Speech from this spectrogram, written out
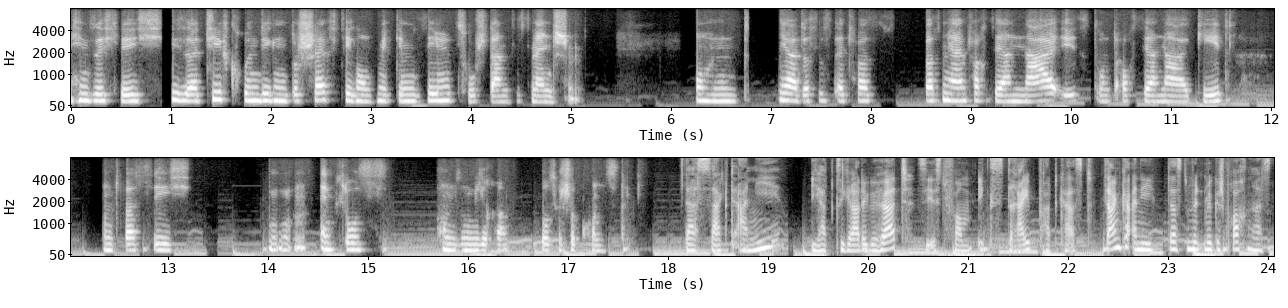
hinsichtlich dieser tiefgründigen Beschäftigung mit dem Seelenzustand des Menschen. Und ja, das ist etwas, was mir einfach sehr nahe ist und auch sehr nahe geht und was ich endlos konsumiere, russische Kunst. Das sagt Anni. Ihr habt sie gerade gehört. Sie ist vom X3-Podcast. Danke, Anni, dass du mit mir gesprochen hast.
